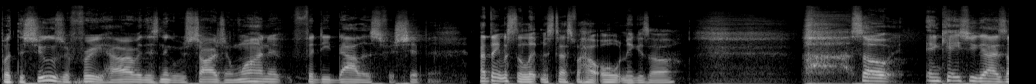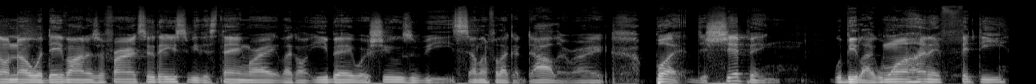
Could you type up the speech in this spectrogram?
but the shoes are free. However, this nigga was charging one hundred fifty dollars for shipping. I think that's the litmus test for how old niggas are. So, in case you guys don't know what Davon is referring to, there used to be this thing, right? Like on eBay where shoes would be selling for like a dollar, right? But the shipping would be like 150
